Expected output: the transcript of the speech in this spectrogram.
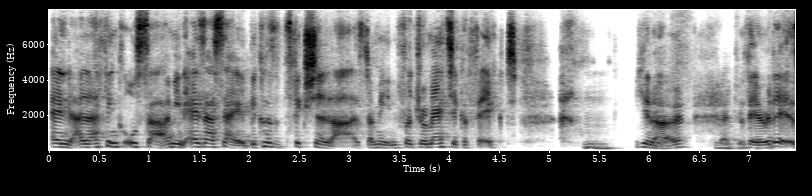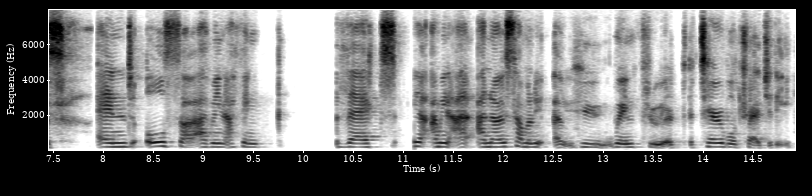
And, and I think also, I mean, as I say, because it's fictionalized, I mean, for dramatic effect, mm. you know, yes, there it is. And also, I mean, I think that you know, I mean I, I know someone who, uh, who went through a, a, terrible tragedy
